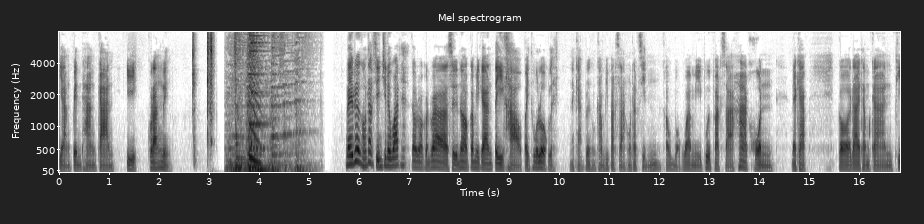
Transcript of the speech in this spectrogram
อย่างเป็นทางการอีกครั้งหนึ่ง ในเรื่องของทักษิณชินวัตรฮะก็รอกันว่าสื่อนอกก็มีการตีข่าวไปทั่วโลกเลยนะครับเรื่องของคำพิพากษาของทักษิณเขาบอกว่ามีผู้พิพากษา 5 คนนะครับ ก็ได้ทำการพิ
